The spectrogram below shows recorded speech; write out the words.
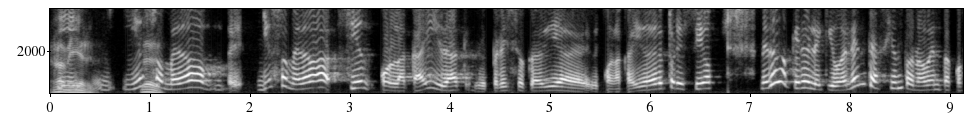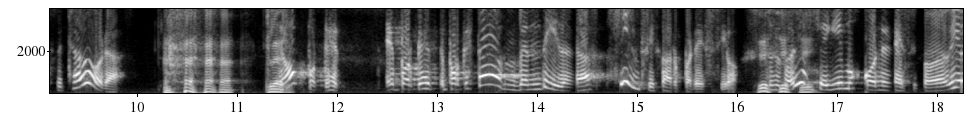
Ah, y, eso me daba, eh, y eso me daba, con la caída de precio que había, con la caída de precio, me daba que era el equivalente a 190 cosechadoras. claro. ¿No? Porque eh, porque, porque vendidas sin fijar precio. todavía seguimos con eso. Y todavía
